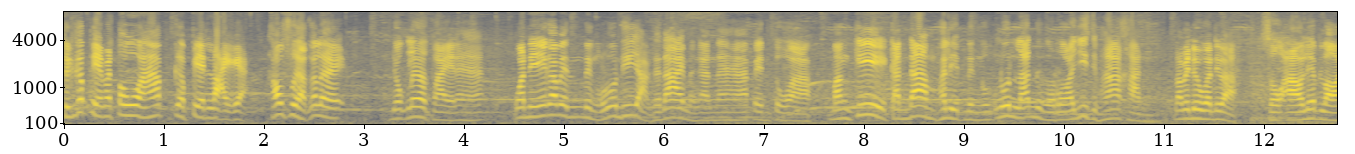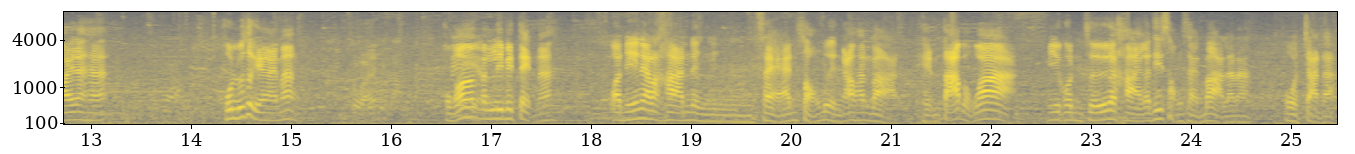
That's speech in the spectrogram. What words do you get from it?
ถึงก็เปลี่ยนประตูอะครับ เกือบเปลี่ยนไหล่อะเข้าเฟือกก็เลยยกเลิกไปนะฮะ วันนี้ก็เป็นหนึ่งรุ่นที่อยากจะได้เหมือนกันนะฮะ เป็นตัวมังกี้กันดั้มผลิตหนึ่งรุ่นละ 125 คัน เราไปดูกันดีกว่าโซเอาเรียบร้อยนะฮะ คุณรู้สึกยังไงบ้างสวย ผมว่ามันลิมิเต็ดนะ วันนี้เนี่ยราคา 1 2 9 0 0 0 บาท เห็นตาบอกว่ามีคนซื้อกับขายกันที่ 2 0 0 0 0 0 บาทแล้วนะโหดจัดอะ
